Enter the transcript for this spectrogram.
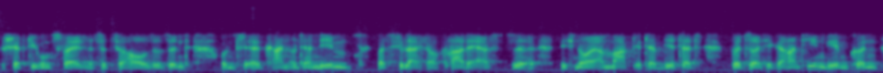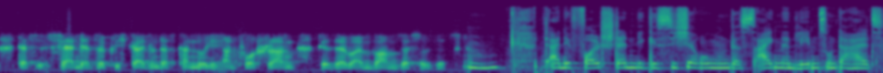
Beschäftigungsverhältnisse zu Hause sind und äh, kein Unternehmen, was vielleicht auch gerade erst äh, sich neu am Markt etabliert hat, wird solche Garantien geben können. Das ist fern der Wirklichkeit und das kann nur jemand vorschlagen, der selber im warmen Sessel sitzt. Mhm. Eine vollständige Sicherung des eigenen Lebensunterhalts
